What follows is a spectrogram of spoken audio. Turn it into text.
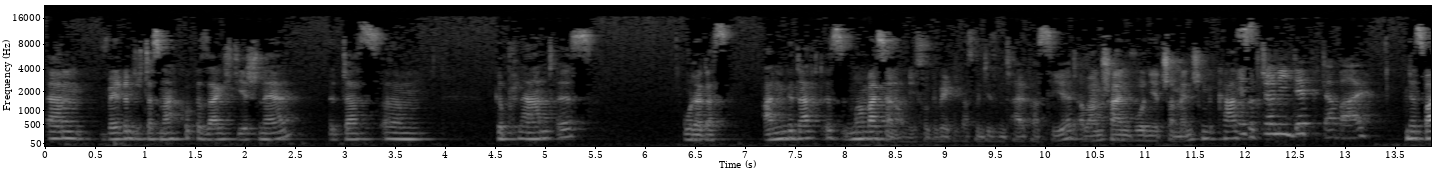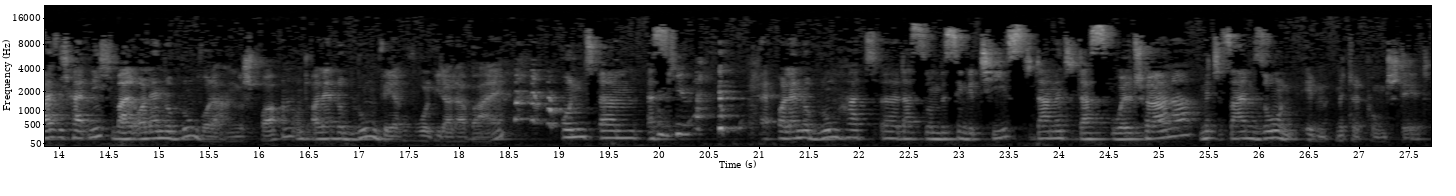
Ähm, während ich das nachgucke, sage ich dir schnell, dass ähm, geplant ist oder dass angedacht ist. Man weiß ja noch nicht so wirklich, was mit diesem Teil passiert, aber anscheinend wurden jetzt schon Menschen gecastet. Ist Johnny Depp dabei? Das weiß ich halt nicht, weil Orlando Bloom wurde angesprochen und Orlando Bloom wäre wohl wieder dabei. Und ähm, äh, Orlando Bloom hat äh, das so ein bisschen geteased damit, dass Will Turner mit seinem Sohn im Mittelpunkt steht.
